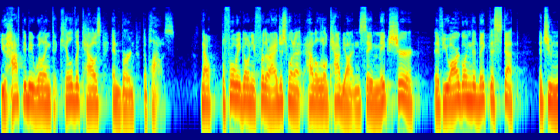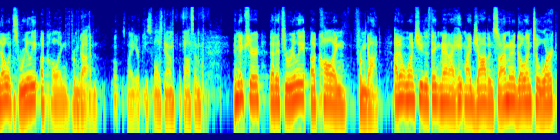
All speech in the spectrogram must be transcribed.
You have to be willing to kill the cows and burn the plows. Now, before we go any further, I just want to have a little caveat and say make sure if you are going to make this step that you know it's really a calling from God. Oh, my earpiece falls down. That's awesome. And make sure that it's really a calling from God. I don't want you to think, man, I hate my job. And so I'm going to go into work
